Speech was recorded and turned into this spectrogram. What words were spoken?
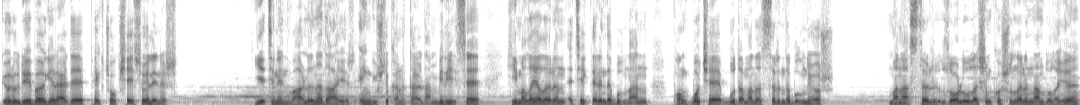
görüldüğü bölgelerde pek çok şey söylenir. Yeti'nin varlığına dair en güçlü kanıtlardan biri ise Himalayaların eteklerinde bulunan Pongboche Buda Manastırı'nda bulunuyor. Manastır, zorlu ulaşım koşullarından dolayı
